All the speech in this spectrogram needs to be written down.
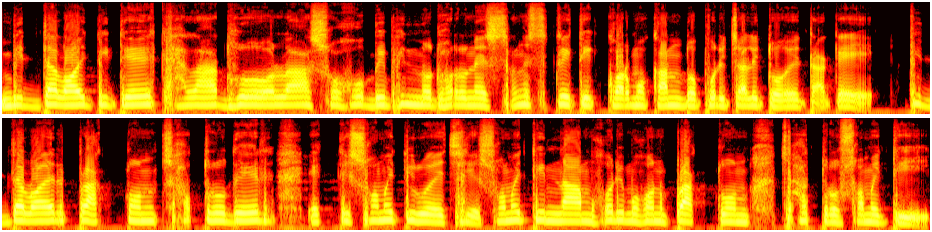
বিদ্যালয়টিতে খেলাধুলা সহ বিভিন্ন ধরনের সাংস্কৃতিক কর্মকাণ্ড পরিচালিত হয়ে থাকে। বিদ্যালয়ের প্রাক্তন ছাত্রদের একটি সমিতি রয়েছে। সমিতির নাম হরিমোহন প্রাক্তন ছাত্র সমিতি।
